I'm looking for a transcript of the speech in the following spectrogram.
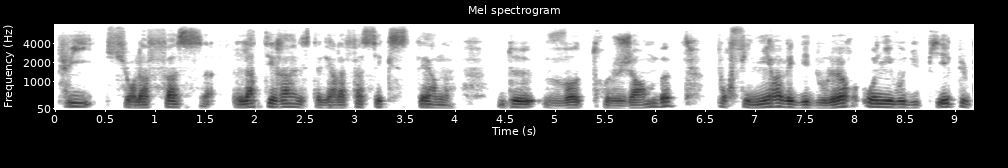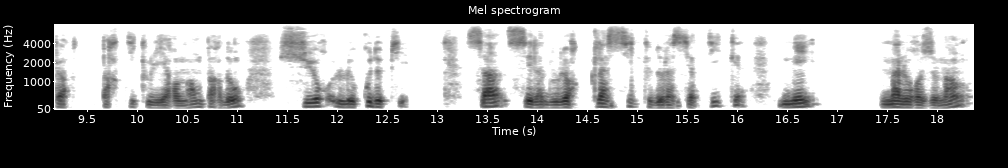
puis sur la face latérale, c'est-à-dire la face externe de votre jambe, pour finir avec des douleurs au niveau du pied, plus particulièrement pardon, sur le coup de pied. Ça, c'est la douleur classique de la sciatique, mais Malheureusement,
